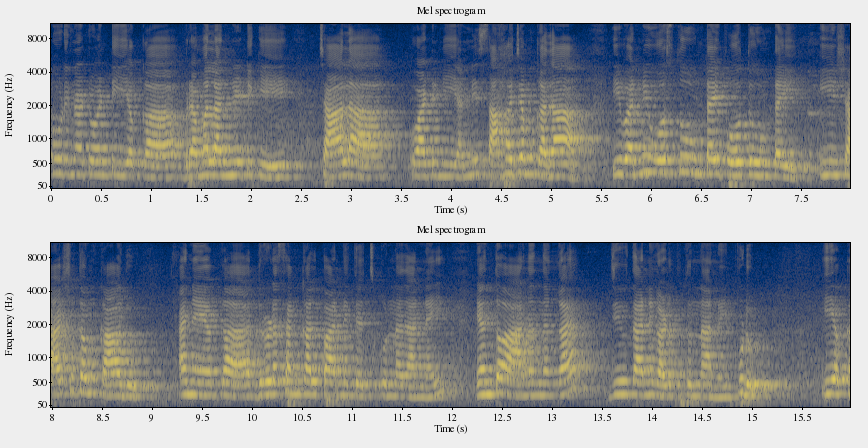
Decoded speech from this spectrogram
కూడినటువంటి ఈ యొక్క భ్రమలన్నిటికీ చాలా వాటిని అన్నీ సహజం కదా. ఇవన్నీ వస్తూ ఉంటాయి పోతూ ఉంటాయి. ఈ శాశ్వతం కాదు అనే యొక్క దృఢ సంకల్పాన్ని తెచ్చుకున్న దాన్ని ఎంతో ఆనందంగా జీవితాన్ని గడుపుతున్నాను ఇప్పుడు. ఈ యొక్క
